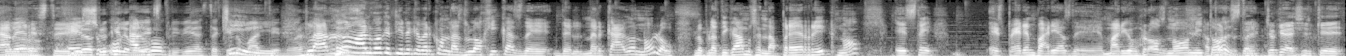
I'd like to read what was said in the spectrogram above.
A ver, este, es creo que lo van a exprimir hasta que Sí, lo maten. ¿no? claro, no, algo que tiene que ver con las lógicas de, del mercado, ¿no? Lo, lo platicábamos en la pre-Rick, ¿no? Este, esperen varias de Mario Bros, ¿no, Nito? Aparte, Este, Yo quería decir que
